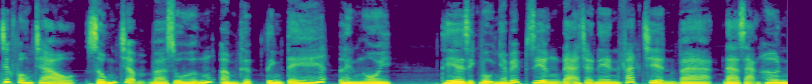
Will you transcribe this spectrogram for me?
trước phong trào sống chậm và xu hướng ẩm thực tinh tế lên ngôi, thì dịch vụ nhà bếp riêng đã trở nên phát triển và đa dạng hơn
